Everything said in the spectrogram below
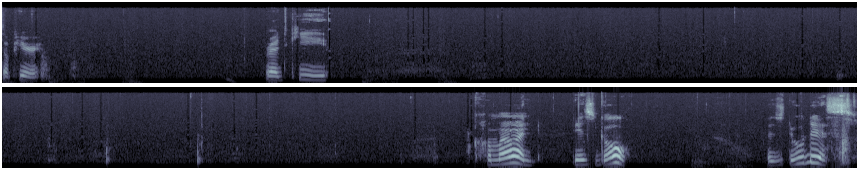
It's up here. Red key. Come on, let's go. Let's do this.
